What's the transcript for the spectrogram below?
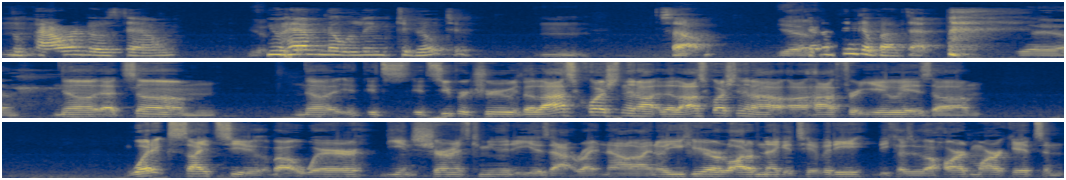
the Mm, power goes down. Yeah. You have no link to go to. mm, So, yeah. gotta think about that. Yeah, yeah. No, that's um, no, it, it's it's super true. The last question that I the last question that I, I have for you is um, what excites you about where the insurance community is at right now? I know you hear a lot of negativity because of the hard markets and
